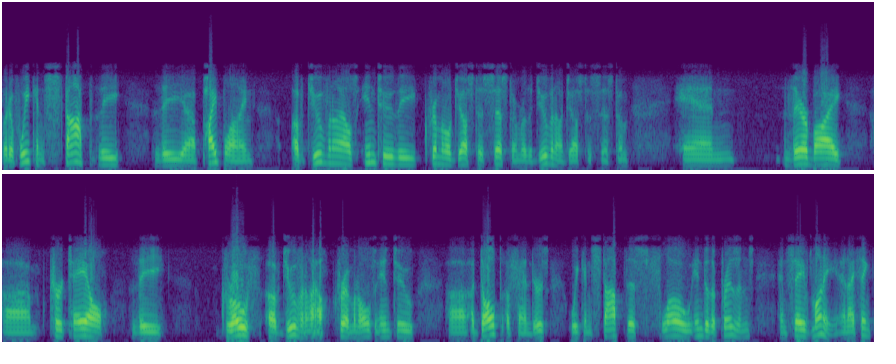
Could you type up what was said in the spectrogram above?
But if we can stop the the uh, pipeline of juveniles into the criminal justice system or the juvenile justice system, and thereby um, curtail the growth of juvenile criminals into uh, adult offenders, we can stop this flow into the prisons and save money. And I think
